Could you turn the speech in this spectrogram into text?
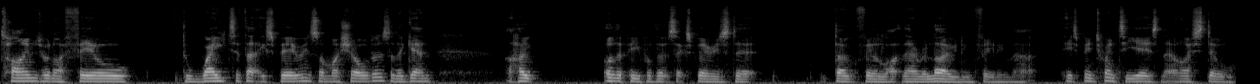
times when I feel the weight of that experience on my shoulders. And again, I hope other people that's experienced it don't feel like they're alone in feeling that. It's been 20 years now, and I still,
